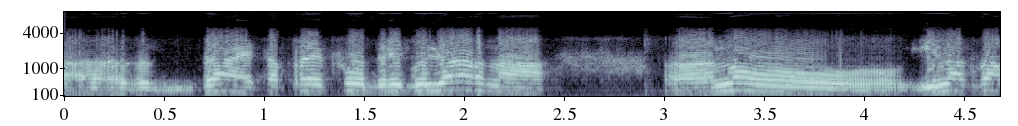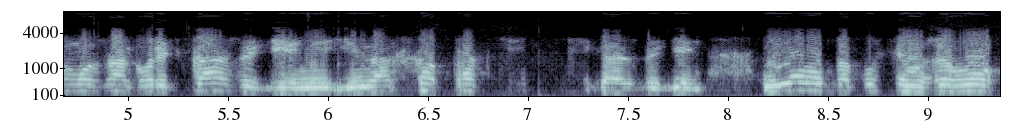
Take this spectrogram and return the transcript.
А, да, это происходит регулярно. А, ну, иногда можно говорить каждый день, иногда практически каждый день. Но я вот, допустим, живу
